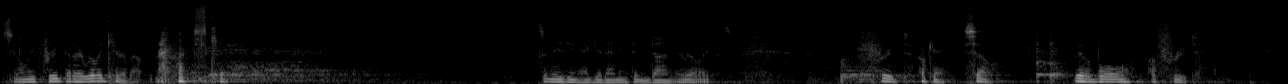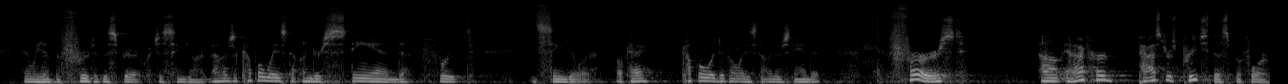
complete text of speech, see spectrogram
It's the only fruit that I really care about. I'm just kidding. It's amazing I get anything done. It really is. Fruit. Okay, so we have a bowl of fruit. And we have the fruit of the Spirit, which is singular. Now, there's a couple ways to understand fruit in singular, okay? A couple of different ways to understand it. First, um, and I've heard pastors preach this before.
